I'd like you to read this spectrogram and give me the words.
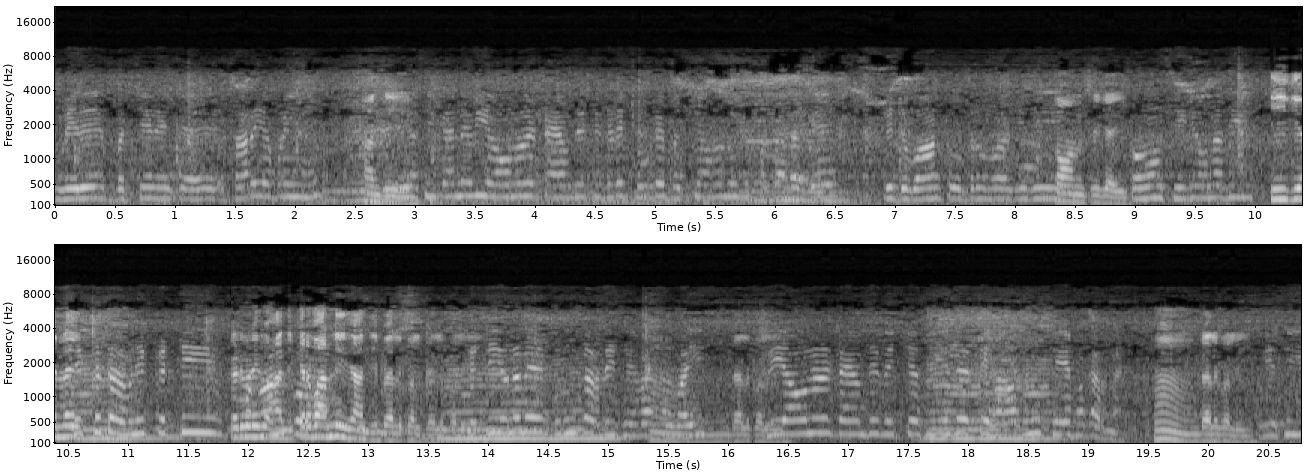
ਮੇਰੇ ਬੱਚੇ ਨੇ ਚਾਹੇ ਸਾਰੇ ਆਪਣੇ ਹੀ ਨੇ। ਹਾਂਜੀ। ਤੇ ਅਸੀਂ ਕਹਿੰਦੇ ਵੀ ਆਉਣ ਵਾਲੇ ਟਾਈਮ ਦੇ ਵਿੱਚ ਜਿਹੜੇ ਛੋਟੇ ਬੱਚੇ ਆ, ਉਹਨਾਂ ਨੂੰ ਵੀ ਪਤਾ ਲੱਗੇ ਵੀ ਦੀਵਾਨ ਟੋਡਰਮਲ ਜੀ ਦੀ ਕੌਣ ਸੀਗਾ ਜੀ? ਕੌਣ ਸੀਗੇ ਉਹਨਾਂ ਦੀ ਕੀ ਕੀ ਉਹਨੇ ਸਿੱਖ ਧਰਮ ਲਈ ਕਿੱਡੀ ਕਿਹੜੀ ਬੜੀ ਮਹਾਨ ਹਾਂਜੀ ਕੁਰਬਾਨੀ ਸੀ, ਹਾਂਜੀ ਬਿਲਕੁਲ ਬਿਲਕੁਲ। ਜੀ। ਕਿੱਡੀ ਉਹਨਾਂ ਨੇ ਗੁਰੂ ਘਰ ਦੀ ਸੇਵਾ ਕਰਵਾਈ ਹੂੰ, ਬਿਲਕੁਲ ਵੀ ਜੀ। ਆਉਣ ਵਾਲੇ ਟਾਈਮ ਦੇ ਵਿੱਚ ਅਸੀਂ ਇਹਦੇ ਇਤਿਹਾਸ ਨੂੰ ਸੇਫ ਕਰਨਾ ਹੈ। ਹੂੰ ਬਿਲਕੁਲ ਜੀ। ਵੀ ਅਸੀਂ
